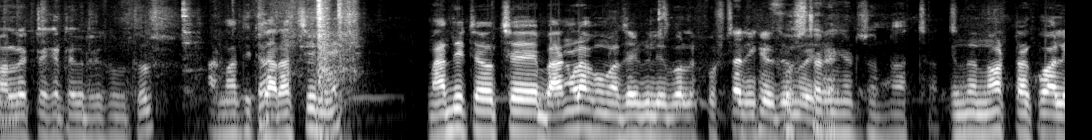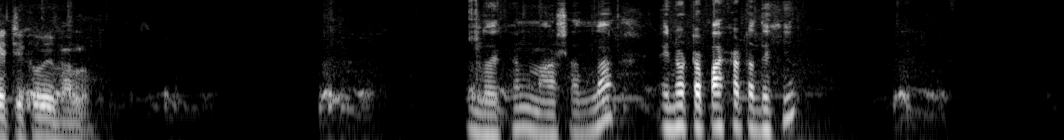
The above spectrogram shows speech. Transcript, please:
ভালো একটা ক্যাটাগরির কবুতর। আর মাদিটা? যারা চিনে মাদিটা হচ্ছে বাংলা হুমা যেগুলি বলে পোস্টারিং এর জন্য। পোস্টারিং এর জন্য আচ্ছা কিন্তু নটটার কোয়ালিটি খুবই ভালো। দেখেন মাশাআল্লাহ। এই নটটা পাখাটা দেখি মাশাআল্লাহ ওই বলতেই পাশের দেয় না পাখাটা পাখা।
